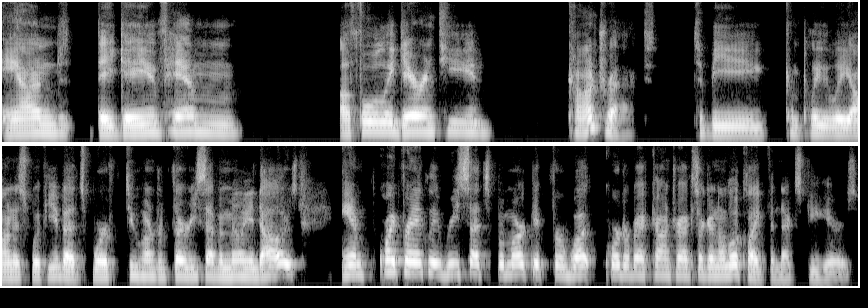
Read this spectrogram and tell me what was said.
And they gave him a fully guaranteed contract to be completely honest with you that's worth 237 million dollars and quite frankly resets the market for what quarterback contracts are going to look like the next few years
